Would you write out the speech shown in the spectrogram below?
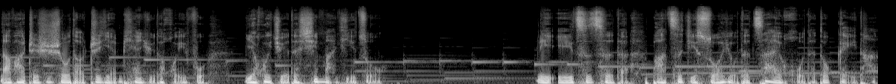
哪怕只是收到只言片语的回复，也会觉得心满意足。你一次次的把自己所有的在乎的都给他，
